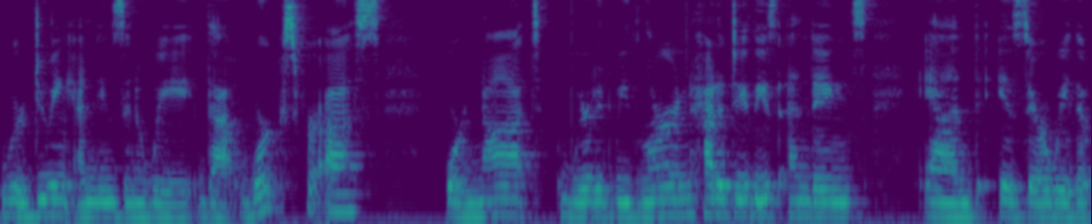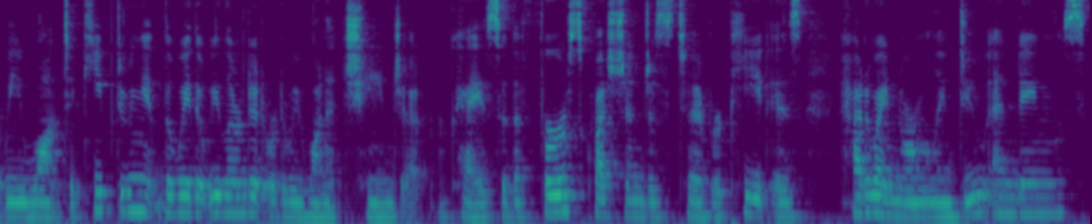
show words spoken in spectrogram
we're doing endings in a way that works for us or not? Where did we learn how to do these endings? And is there a way that we want to keep doing it the way that we learned it, or do we want to change it? Okay, so the first question, just to repeat, is how do I normally do endings?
